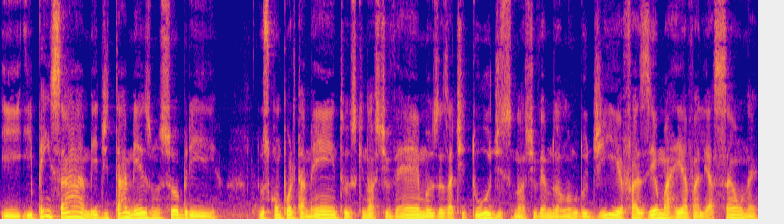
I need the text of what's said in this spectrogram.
e, e pensar, meditar mesmo sobre dos comportamentos que nós tivemos, as atitudes que nós tivemos ao longo do dia, fazer uma reavaliação, né?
